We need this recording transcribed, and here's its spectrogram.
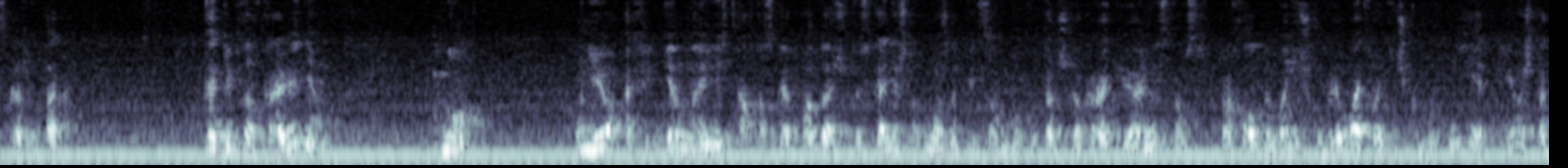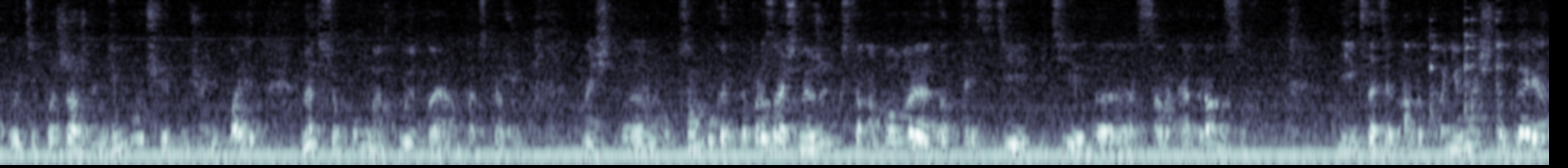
скажем так, каким-то откровением, но у нее офигенная есть авторская подача. То есть, конечно, можно пить самбуку так же, как раки и там прохладную водичку вливать, водичка мутнеет, пьешь такой, типа, жажда не мучает, ничего не болит, но это все полная хуета, я вам так скажу. Значит, э, самбука это прозрачная жидкость, она бывает от 35 до 40 градусов. И, кстати, надо понимать, что горят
